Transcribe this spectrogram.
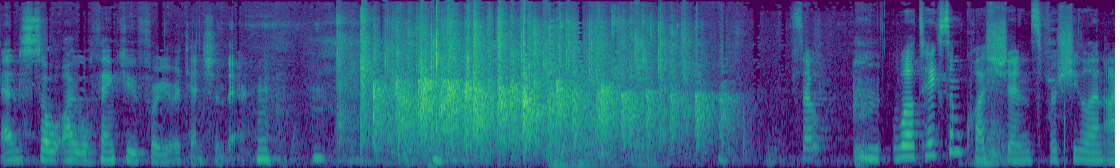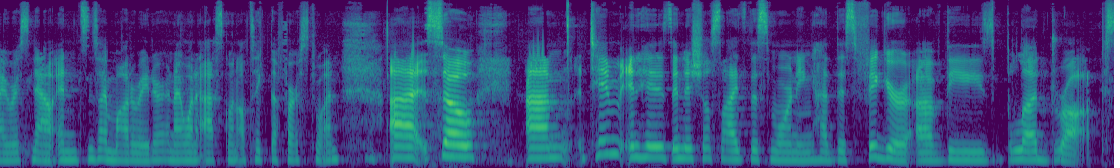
And so I will thank you for your attention there. So we'll take some questions for Sheila and Iris now. And since I'm moderator and I want to ask one, I'll take the first one. Uh, so um, Tim, in his initial slides this morning, had this figure of these blood drops.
